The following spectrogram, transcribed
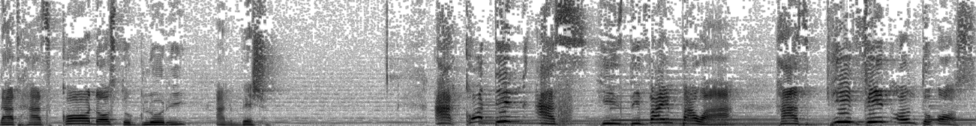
that has called us to glory and virtue. According as his divine power has given unto us.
